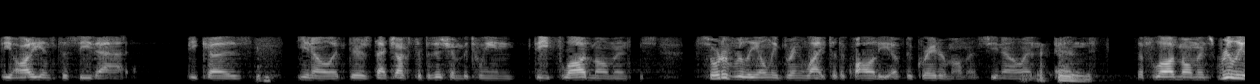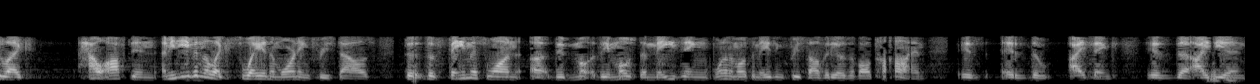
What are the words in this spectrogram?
the audience to see that because you know if there's that juxtaposition between the flawed moments sort of really only bring light to the quality of the greater moments you know and hmm. and the flawed moments really like how often I mean even the like sway in the morning freestyles the the famous one uh the mo- the most amazing one of the most amazing freestyle videos of all time is is the I think is the Eyedea and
